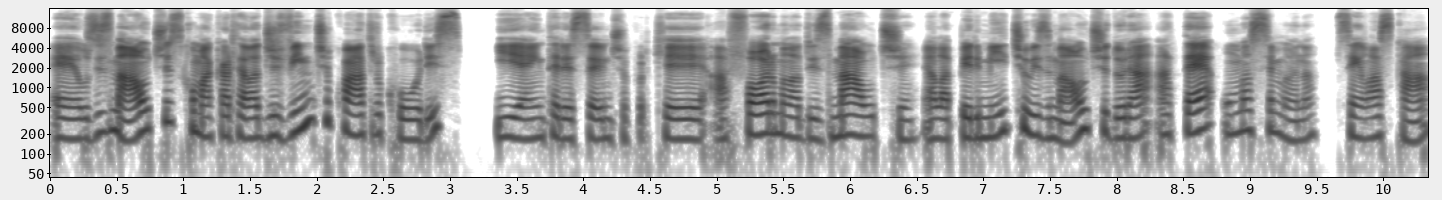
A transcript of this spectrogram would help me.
é, os esmaltes com uma cartela de 24 cores. E é interessante porque a fórmula do esmalte, ela permite o esmalte durar até uma semana sem lascar.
